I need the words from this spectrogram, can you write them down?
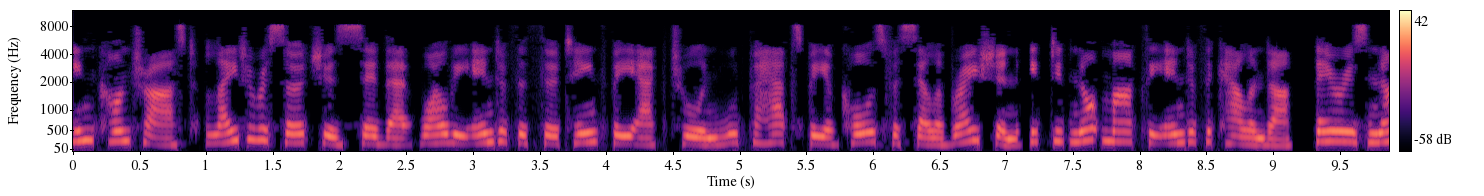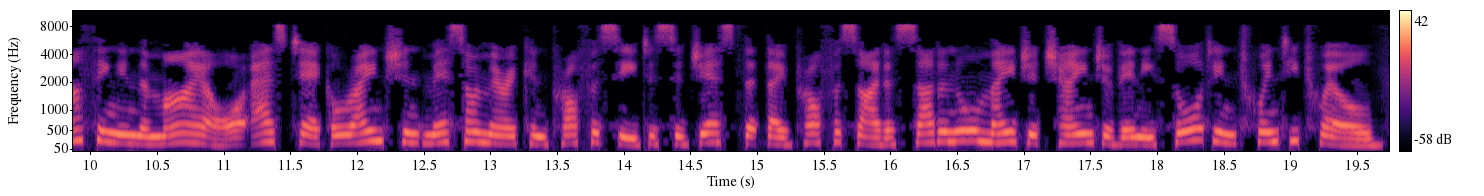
In contrast, later researchers said that, while the end of the 13th b'ak'tun would perhaps be a cause for celebration, it did not mark the end of the calendar. There is nothing in the Maya or Aztec or ancient Mesoamerican prophecy to suggest that they prophesied a sudden or major change of any sort in 2012.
